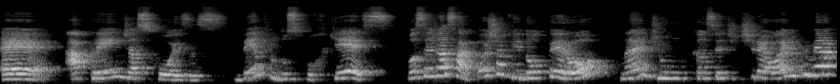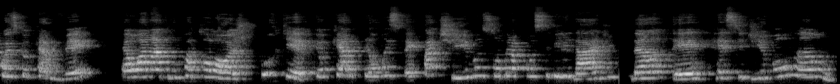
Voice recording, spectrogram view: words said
é, aprende as coisas dentro dos porquês, você já sabe, poxa vida, operou né, de um câncer de tireoide, a primeira coisa que eu quero ver é o anátomo patológico. Por quê? Porque eu quero ter uma expectativa sobre a possibilidade dela ter recidiva ou não.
